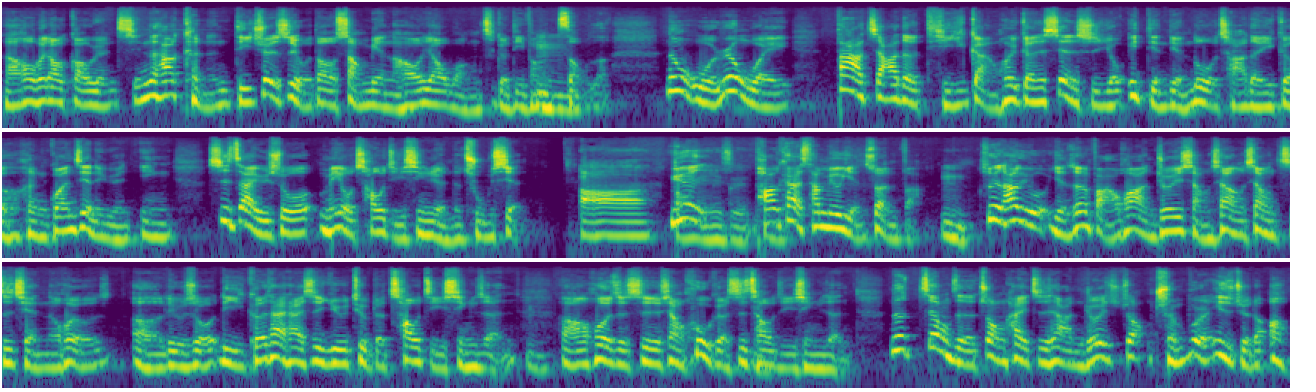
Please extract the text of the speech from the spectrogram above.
然后会到高原期，那它可能的确是有到上面，然后要往这个地方走了。那我认为大家的体感会跟现实有一点点落差的一个很关键的原因，是在于说没有超级新人的出现。啊，因为 Podcast 它没有演算法，嗯，所以它有演算法的话，你就会想象像之前呢会有呃，例如说理科太太是 YouTube 的超级新人，然后或者是像 Hook 是超级新人，那这样子的状态之下，你就会让全部人一直觉得哦，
